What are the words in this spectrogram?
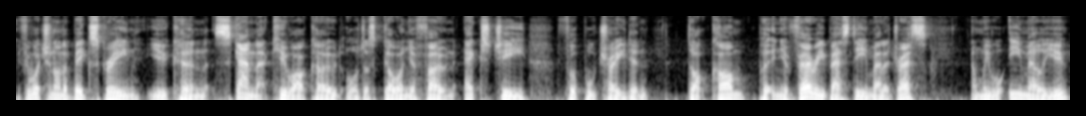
If you're watching on a big screen, you can scan that QR code or just go on your phone, xgfootballtrading.com, put in your very best email address, and we will email you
